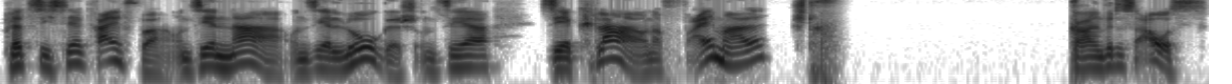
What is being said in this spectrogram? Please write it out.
plötzlich sehr greifbar und sehr nah und sehr logisch und sehr, sehr klar. Und auf einmal strahlen wir das aus,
